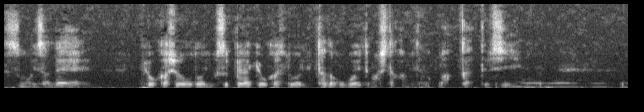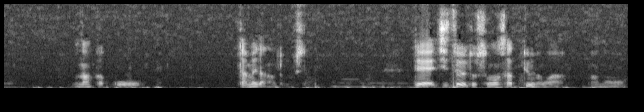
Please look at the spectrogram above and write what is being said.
すごい差で、教科書通り、薄っぺらい教科書通り、ただ覚えてましたかみたいなのばっかやってるし、なんかこう、ダメだなと思いました。で、実を言うとその差っていうのは、あの、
